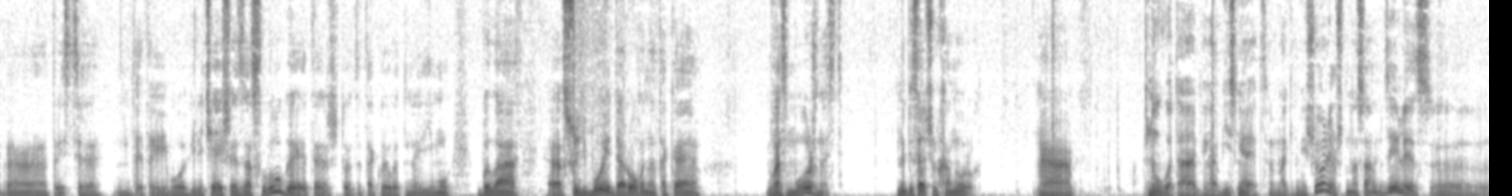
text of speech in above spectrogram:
Uh, то есть uh, это его величайшая заслуга, это что-то такое вот ему была uh, судьбой дарована такая возможность написать Шульханурух. Ну вот, а объясняет Магид Мишорим, что на самом деле с, э,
